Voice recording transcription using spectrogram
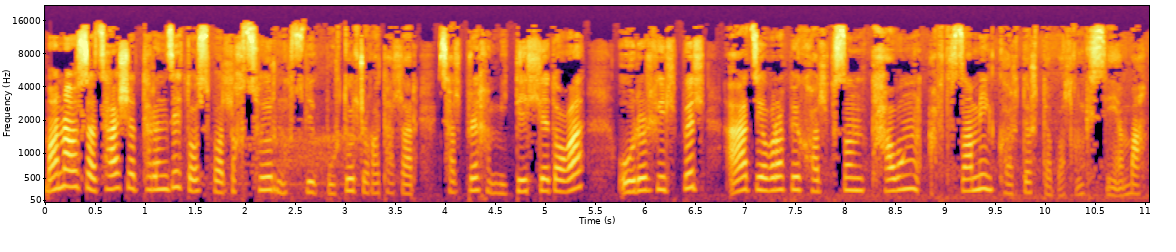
Манай улс цаашаа транзит улс болох суур нөхцөлийг бүрдүүлж байгаа талаар салбарынхан мэдээлэлээд байгаа. Өөрөөр хэлбэл Аз Европыг холбосон 5 автозамын коридортой болгоно гэсэн юм а.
